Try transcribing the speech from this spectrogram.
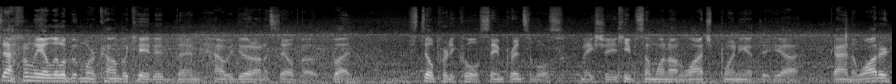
Definitely a little bit more complicated than how we do it on a sailboat, but still pretty cool. Same principles. Make sure you keep someone on watch pointing at the uh, guy in the water,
